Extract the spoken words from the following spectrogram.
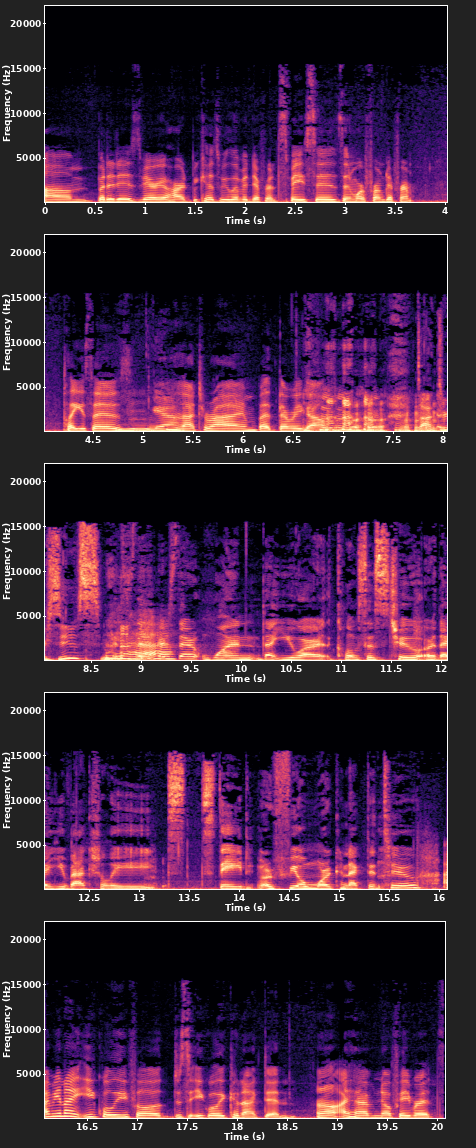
um, but it is very hard because we live in different spaces and we're from different places. Yeah. not to rhyme, but there we go. Dr. Seuss. yeah. Is there one that you are closest to or that you've actually stayed or feel more connected to? I mean, I equally feel just equally connected. Uh, I have no favorites.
